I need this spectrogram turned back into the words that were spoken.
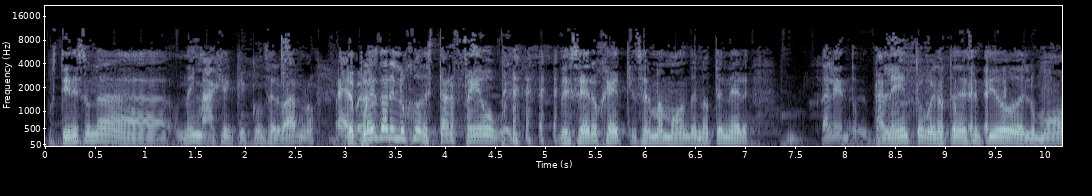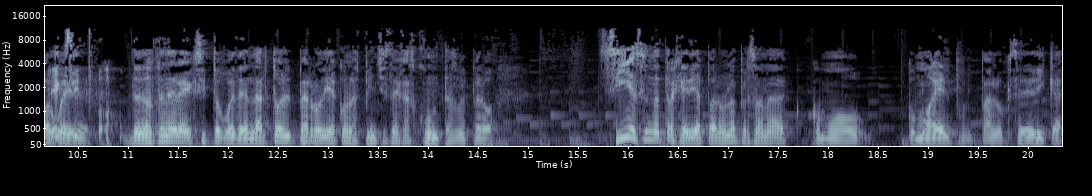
Pues tienes una, una imagen que conservar, ¿no? Te pero- puedes dar el lujo de estar feo, güey. De ser ojete, de ser mamón, de no tener Talento. talento, güey, no tener sentido del humor, güey, de, no tener éxito, güey, de andar todo el perro día con las pinches cejas juntas, güey, pero sí es una tragedia para una persona como como él, por, a lo que se dedica,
